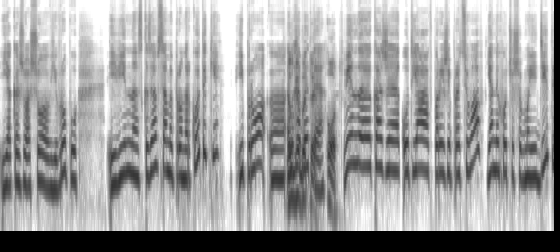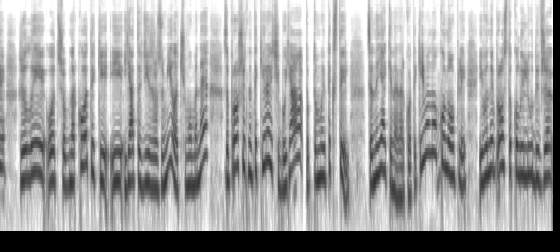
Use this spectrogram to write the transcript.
Я кажу, а що в Європу? І він сказав саме про наркотики. І про е, ЛГБТ. ЛГБТ. От. Він е, каже: От я в Парижі працював, я не хочу, щоб мої діти жили, от щоб наркотики. І я тоді зрозуміла, чому мене запрошують на такі речі, бо я, тобто, ми текстиль, це ніякі не наркотики, і воно коноплі. І вони просто, коли люди вже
